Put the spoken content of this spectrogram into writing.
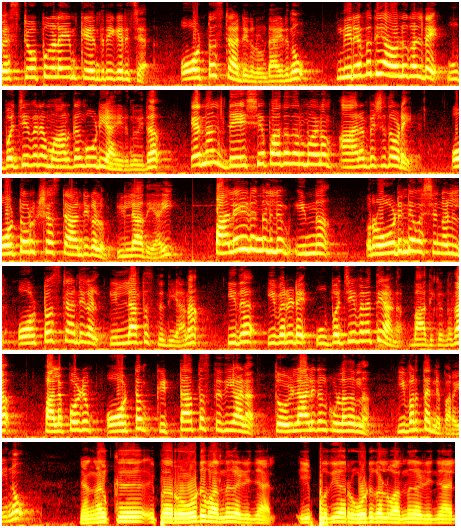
ബസ് സ്റ്റോപ്പുകളെയും കേന്ദ്രീകരിച്ച് ഓട്ടോ സ്റ്റാൻഡുകൾ ഉണ്ടായിരുന്നു. നിരവധി ആളുകളുടെ ഉപജീവന മാർഗം കൂടിയായിരുന്നു ഇത്. എന്നാൽ ദേശീയപാത നിർമ്മാണം ആരംഭിച്ചതോടെ ഓട്ടോറിക്ഷ സ്റ്റാൻഡുകളും ഇല്ലാതെയായി. പലയിടങ്ങളിലും ഇന്ന് റോഡിന്റെ വശങ്ങളിൽ ഓട്ടോ സ്റ്റാൻഡുകൾ ഇല്ലാത്ത സ്ഥിതിയാണ്. ഇത് ഇവരുടെ ഉപജീവനത്തെയാണ് ബാധിക്കുന്നത്. പലപ്പോഴും ഓട്ടം കിട്ടാത്ത സ്ഥിതിയാണ് തൊഴിലാളികൾക്കുള്ളതെന്ന് ഇവർ തന്നെ പറയുന്നു. ഞങ്ങൾക്ക് ഇപ്പോൾ റോഡ് വന്നു കഴിഞ്ഞാൽ ഈ പുതിയ റോഡുകൾ വന്നു കഴിഞ്ഞാൽ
